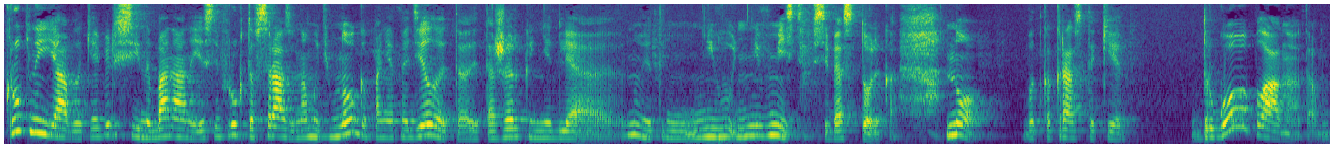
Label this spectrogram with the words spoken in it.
Крупные яблоки, апельсины, бананы. Если фруктов сразу намыть много, понятное дело, это этажерка не для, ну это не, не вместе в себя столько. Но вот как раз таки другого плана, там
